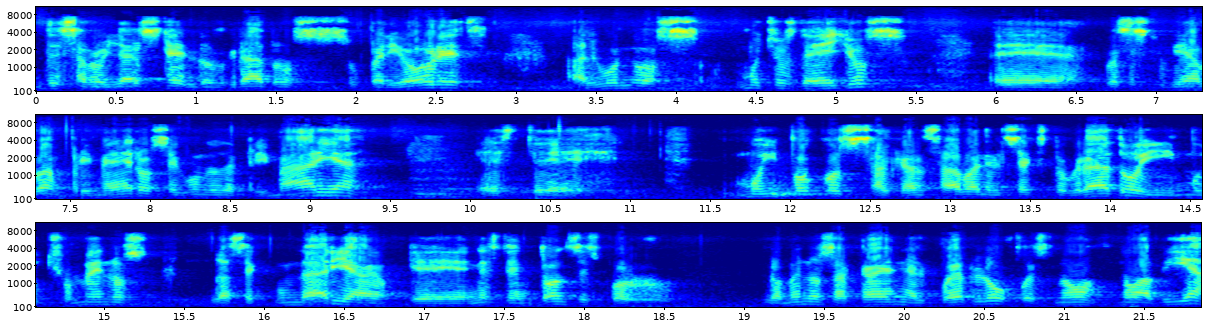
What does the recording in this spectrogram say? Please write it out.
desarrollarse en los grados superiores. Algunos, muchos de ellos eh, pues estudiaban primero, segundo de primaria, este, muy pocos alcanzaban el sexto grado y mucho menos la secundaria, que en este entonces, por lo menos acá en el pueblo, pues no, no había,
